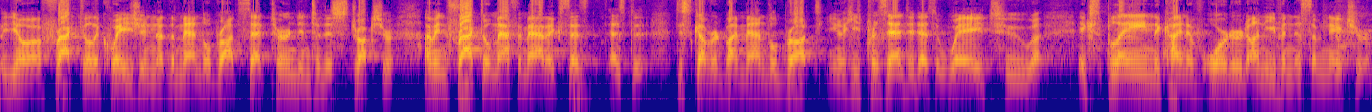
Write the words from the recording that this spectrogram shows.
you know, a fractal equation that the Mandelbrot set turned into this structure. I mean, fractal mathematics, as, as di- discovered by Mandelbrot, you know, he presented as a way to uh, explain the kind of ordered unevenness of nature.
